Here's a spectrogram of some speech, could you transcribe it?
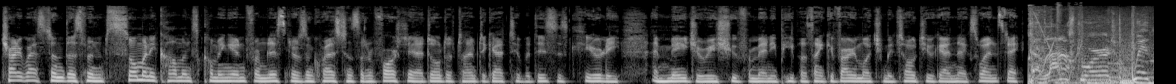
Charlie Weston. There's been so many comments coming in from listeners and questions that unfortunately I don't have time to get to. But this is clearly a major issue for many people. Thank you very much, and we'll talk to you again next Wednesday. The last word with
